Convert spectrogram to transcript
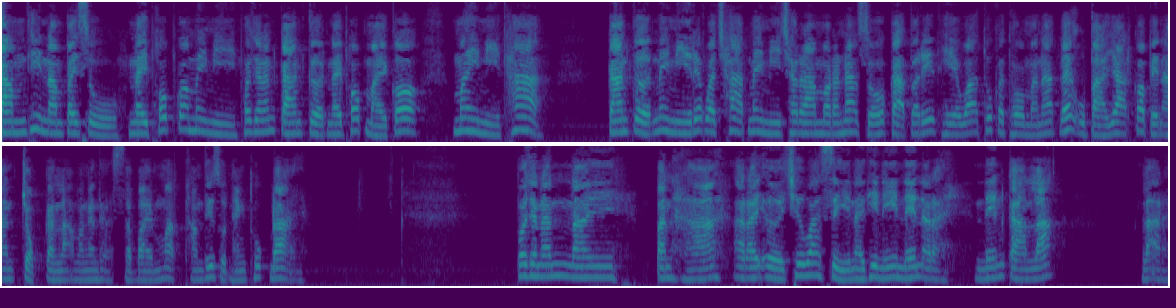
กรรมที่นำไปสู่ในภพก็ไม่มี เพราะฉะนั้นการเกิดในภพใหม่ก็ไม่มีถ้าการเกิดไม่มีเรียกว่าชาติไม่มีชรามรณะโสกะปริเทวะ ทุกขโทมนัสและอุปาญาตก็เป็นอันจบกันละว่างั้นเถอะสบายมากทำที่สุดแห่งทุกได้ เพราะฉะนั้นในปัญหาอะไรเอ่ยชื่อว่าสี่ในที่นี้เน้นอะไร เน้นการละ ละอะไร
